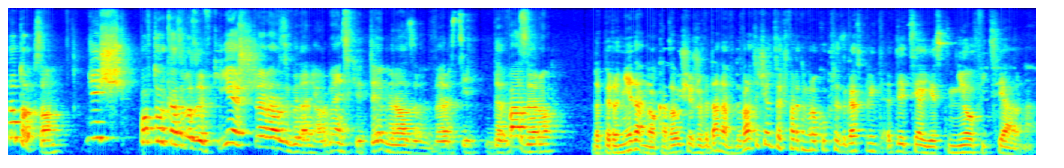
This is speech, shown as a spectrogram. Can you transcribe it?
No to co? Dziś powtórka z rozrywki. Jeszcze raz wydanie ormiańskie, tym razem w wersji 2.0. Dopiero niedawno okazało się, że wydana w 2004 roku przez Gasprint edycja jest nieoficjalna.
